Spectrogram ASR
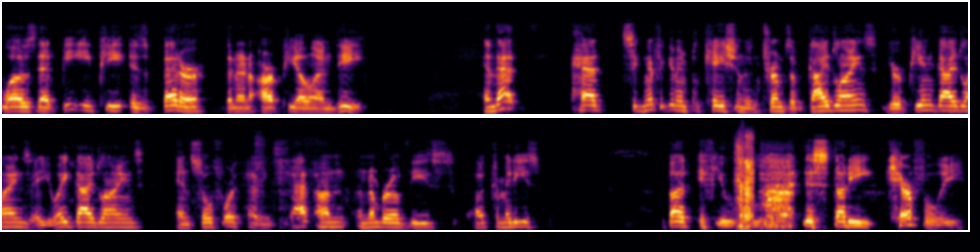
was that BEP is better than an RPLND. And that had significant implications in terms of guidelines, European guidelines, AUA guidelines, and so forth, having sat on a number of these uh, committees. But if you look at this study carefully,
